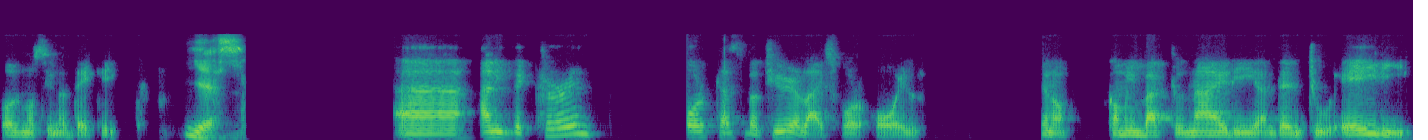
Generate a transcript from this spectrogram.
almost in a decade. Yes. Uh, and if the current forecast materialize for oil, you know, coming back to 90 and then to 80,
